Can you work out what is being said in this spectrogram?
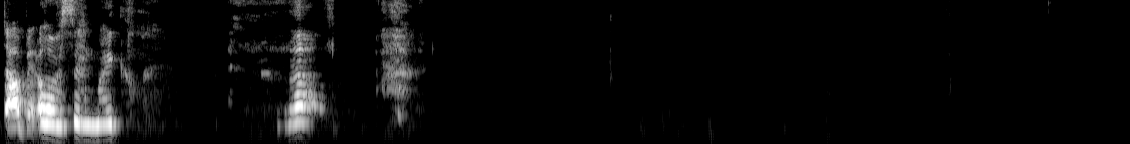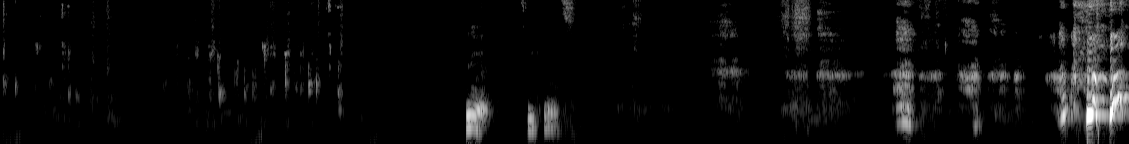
Stop it, Olsen, Michael. Do it. Free kills.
